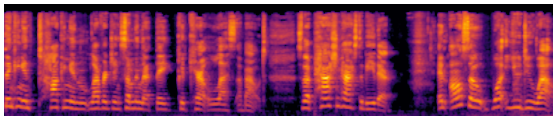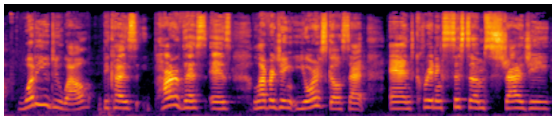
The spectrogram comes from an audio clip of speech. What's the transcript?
thinking and talking and leveraging something that they could care less about. So the passion has to be there and also what you do well. What do you do well? Because part of this is leveraging your skill set and creating systems, strategy,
